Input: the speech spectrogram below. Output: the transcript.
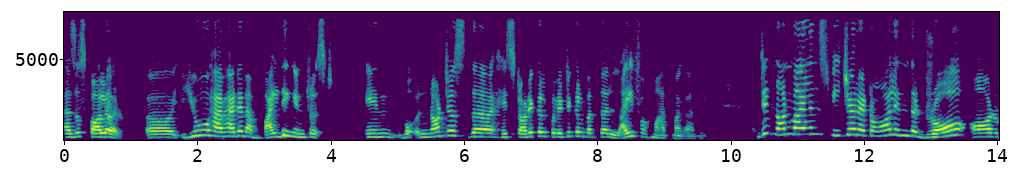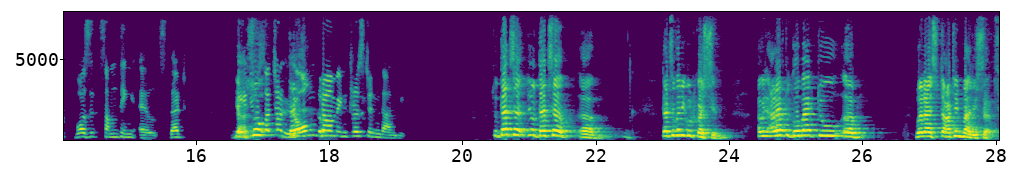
as a scholar, uh, you have had an abiding interest in not just the historical, political, but the life of Mahatma Gandhi. Did nonviolence feature at all in the draw, or was it something else that yeah, gave so you such a long term interest in Gandhi? So that's a you know, that's a um, that's a very good question. I mean, I'll have to go back to um, when I started my research.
